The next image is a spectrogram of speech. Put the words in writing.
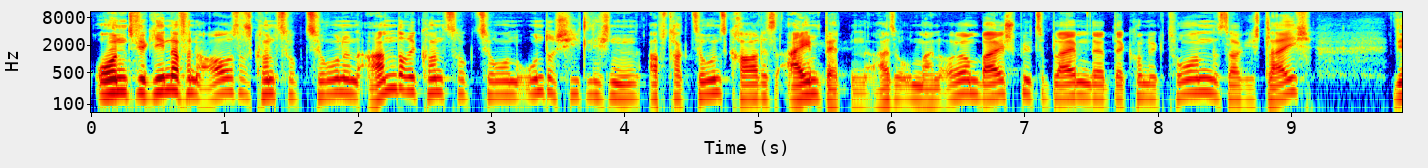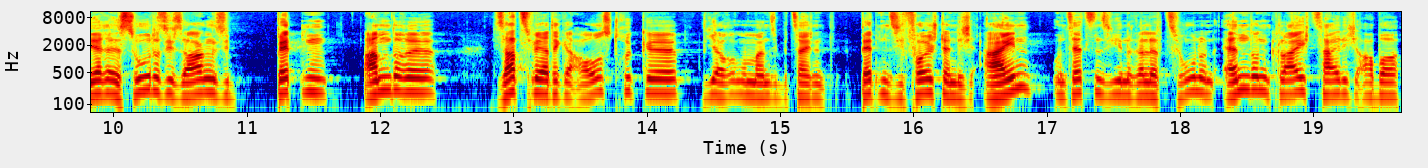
Und wir gehen davon aus, dass Konstruktionen andere Konstruktionen unterschiedlichen Abstraktionsgrades einbetten. Also um an eurem Beispiel zu bleiben, der, der Konnektoren, das sage ich gleich, wäre es so, dass Sie sagen, Sie betten andere satzwertige Ausdrücke, wie auch immer man sie bezeichnet, betten Sie vollständig ein und setzen sie in Relation und ändern gleichzeitig aber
